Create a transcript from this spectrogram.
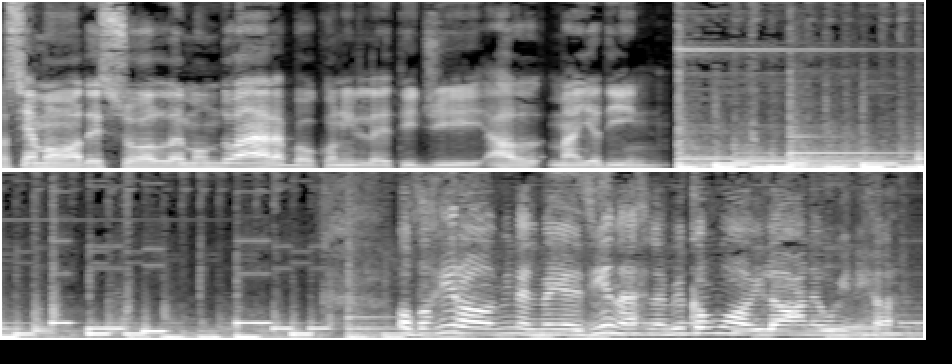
Passiamo adesso al mondo arabo con il TG Al-Mayadin. الظهيرة من الميادين أهلا بكم وإلى عناوينها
